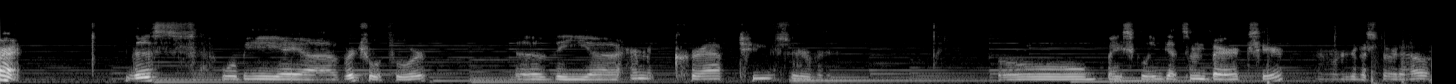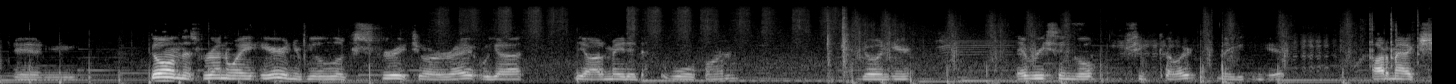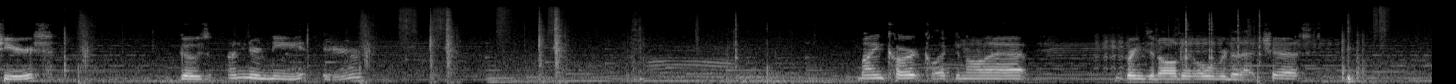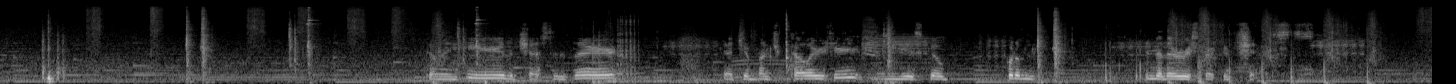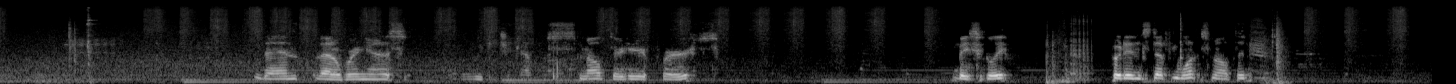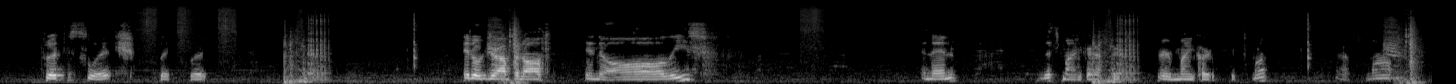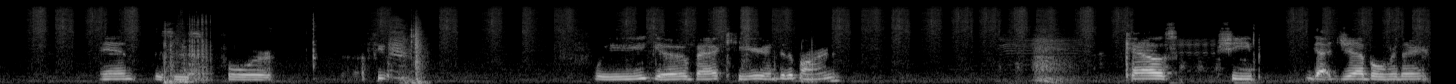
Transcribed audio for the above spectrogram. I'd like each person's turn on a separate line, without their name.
Alright, this will be a uh, virtual tour of the uh, Hermitcraft 2 server. So basically, we've got some barracks here. We're going to start out and go on this runway here. And if you look straight to our right, we got the automated wool farm. Go in here. Every single sheep color that you can get. Automatic shears goes underneath here. Minecart collecting all that. Brings it all to, over to that chest. Come in here, the chest is there. Got you a bunch of colors here, and you just go put them into their respective chests. Then that'll bring us, we can check out the smelter here first. Basically, put in stuff you want smelted, flip the switch, click, flip. It'll drop it off into all these. And then this Minecraft or minecart picks them up, them off. And this is for We go back here into the barn. Cows, sheep, got Jeb over there.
